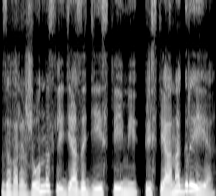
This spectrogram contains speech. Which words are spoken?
завороженно следя за действиями Кристиана Грея.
